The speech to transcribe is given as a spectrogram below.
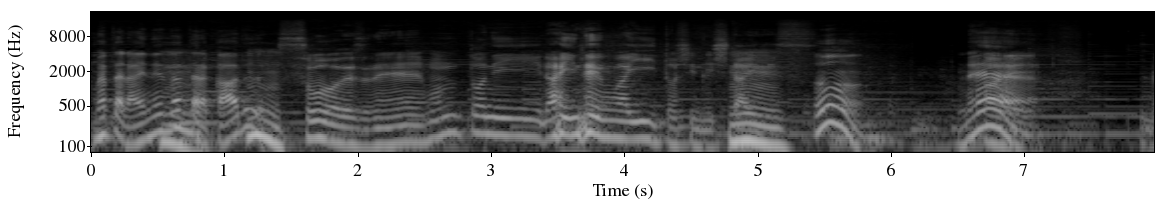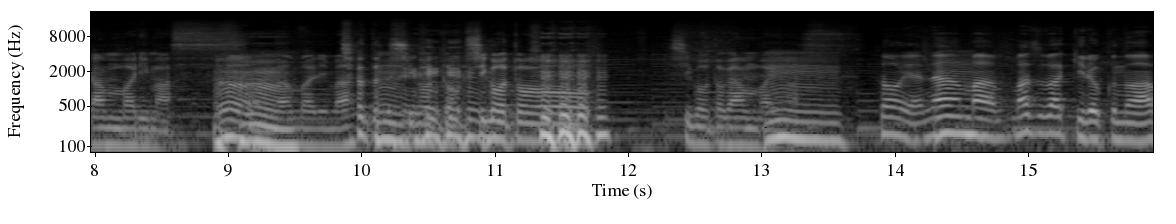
また来年だったら変わる、うん。そうですね。本当に来年はいい年にしたいです、うん。ねえ、頑張ります、うん。うん。頑張ります。ちょっと仕事、仕事を仕事頑張ります、そうやな、まあまずは記録のアッ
